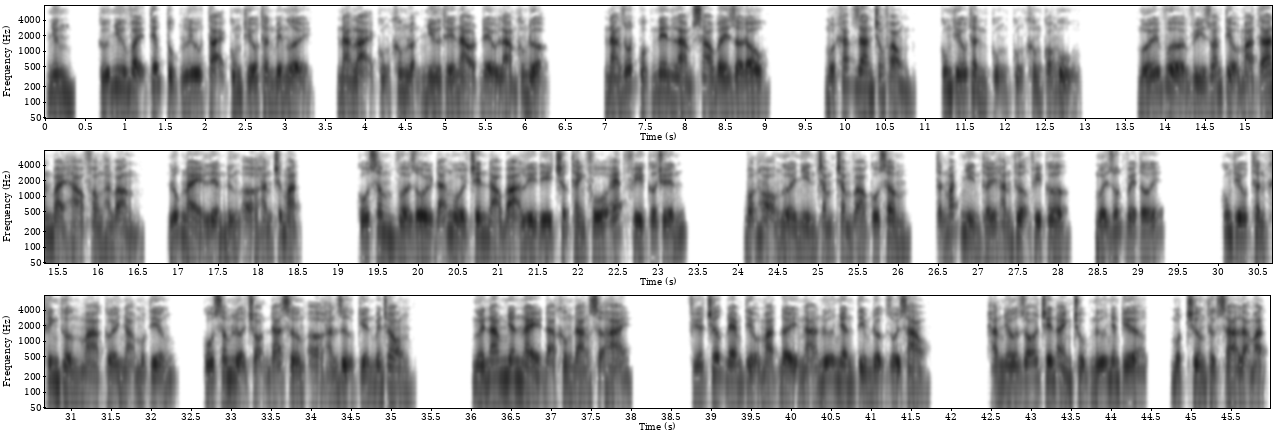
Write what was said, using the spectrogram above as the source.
Nhưng, cứ như vậy tiếp tục lưu tại cung thiếu thần bên người, nàng lại cũng không luận như thế nào đều làm không được. Nàng rốt cuộc nên làm sao bây giờ đâu. Một khắc gian trong phòng, cung thiếu thần cũng cũng không có ngủ. Mới vừa vì doan tiểu mà tan bài hảo phòng hàn bằng, lúc này liền đứng ở hắn trước mặt. Cố sâm vừa rồi đã ngồi trên đảo bạ lì đi trước thành phố S phi cơ chuyến. Bọn họ người nhìn chằm chằm vào cố sâm, tận mắt nhìn thấy hắn thượng phi cơ, mới rút về tới. Cung thiếu thần khinh thường mà cười nhạo một tiếng, cố sâm lựa chọn đã sớm ở hắn dự kiến bên trong. Người nam nhân này đã không đáng sợ hãi. Phía trước đem tiểu mạt đẩy ngã nữ nhân tìm được rồi sao? Hắn nhớ rõ trên ảnh chụp nữ nhân kia, một chương thực xa lạ mặt.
